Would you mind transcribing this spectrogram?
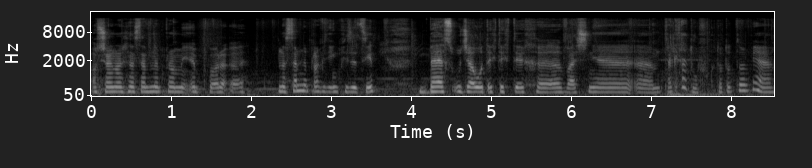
osiągnąć następny, promi- e, por, e, następny profit Inkwizycji bez udziału tych, tych, tych e, właśnie em, traktatów. Kto to to wie?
